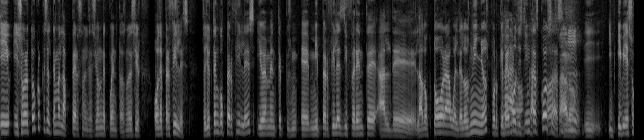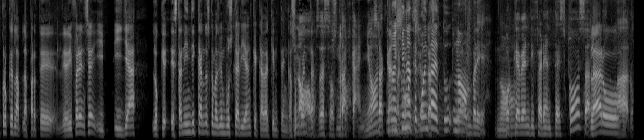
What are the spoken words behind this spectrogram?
Y, y sobre todo creo que es el tema de la personalización de cuentas, ¿no? Es decir, o de perfiles. O sea, yo tengo perfiles y obviamente pues, eh, mi perfil es diferente al de la doctora o el de los niños porque Claro, vemos distintas cosas. cosas. Claro. Y, y- y eso creo que es la, la parte de diferencia y, y ya lo que están indicando es que más bien buscarían que cada quien tenga su No, cuenta. pues eso está cañón. Está cañón. Imagínate, cuenta de tu... No, hombre. No. Porque ven diferentes cosas. Claro. Claro.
